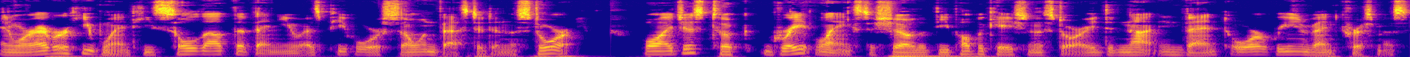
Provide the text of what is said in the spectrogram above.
and wherever he went, he sold out the venue as people were so invested in the story. While I just took great lengths to show that the publication of the story did not invent or reinvent Christmas,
